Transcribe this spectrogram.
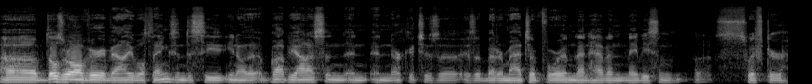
Uh, those are all very valuable things, and to see, you know, Papianis and, and, and Nurkic is a is a better matchup for him than having maybe some uh, swifter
